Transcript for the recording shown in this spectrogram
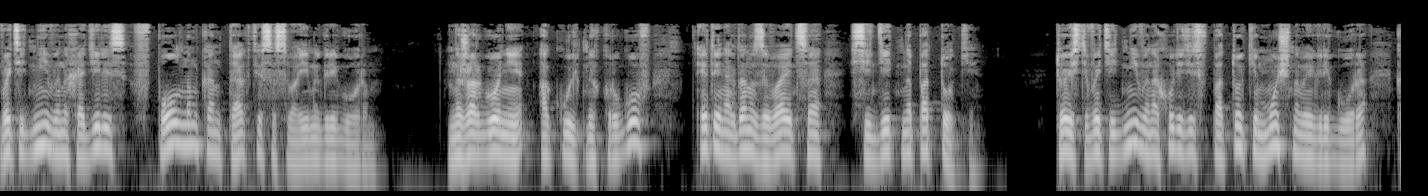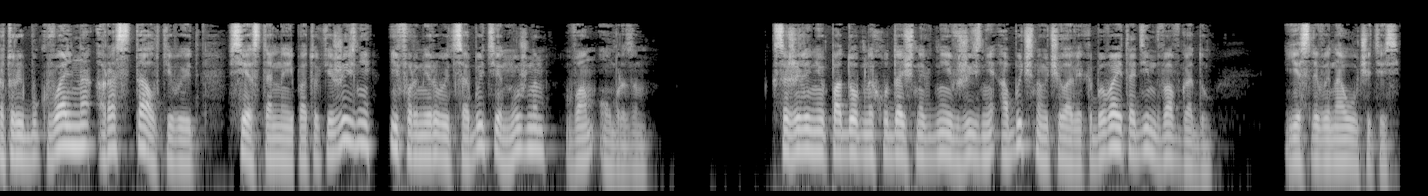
В эти дни вы находились в полном контакте со своим эгрегором. На жаргоне оккультных кругов это иногда называется «сидеть на потоке». То есть в эти дни вы находитесь в потоке мощного эгрегора, который буквально расталкивает все остальные потоки жизни и формирует события нужным вам образом. К сожалению, подобных удачных дней в жизни обычного человека бывает один-два в году. Если вы научитесь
